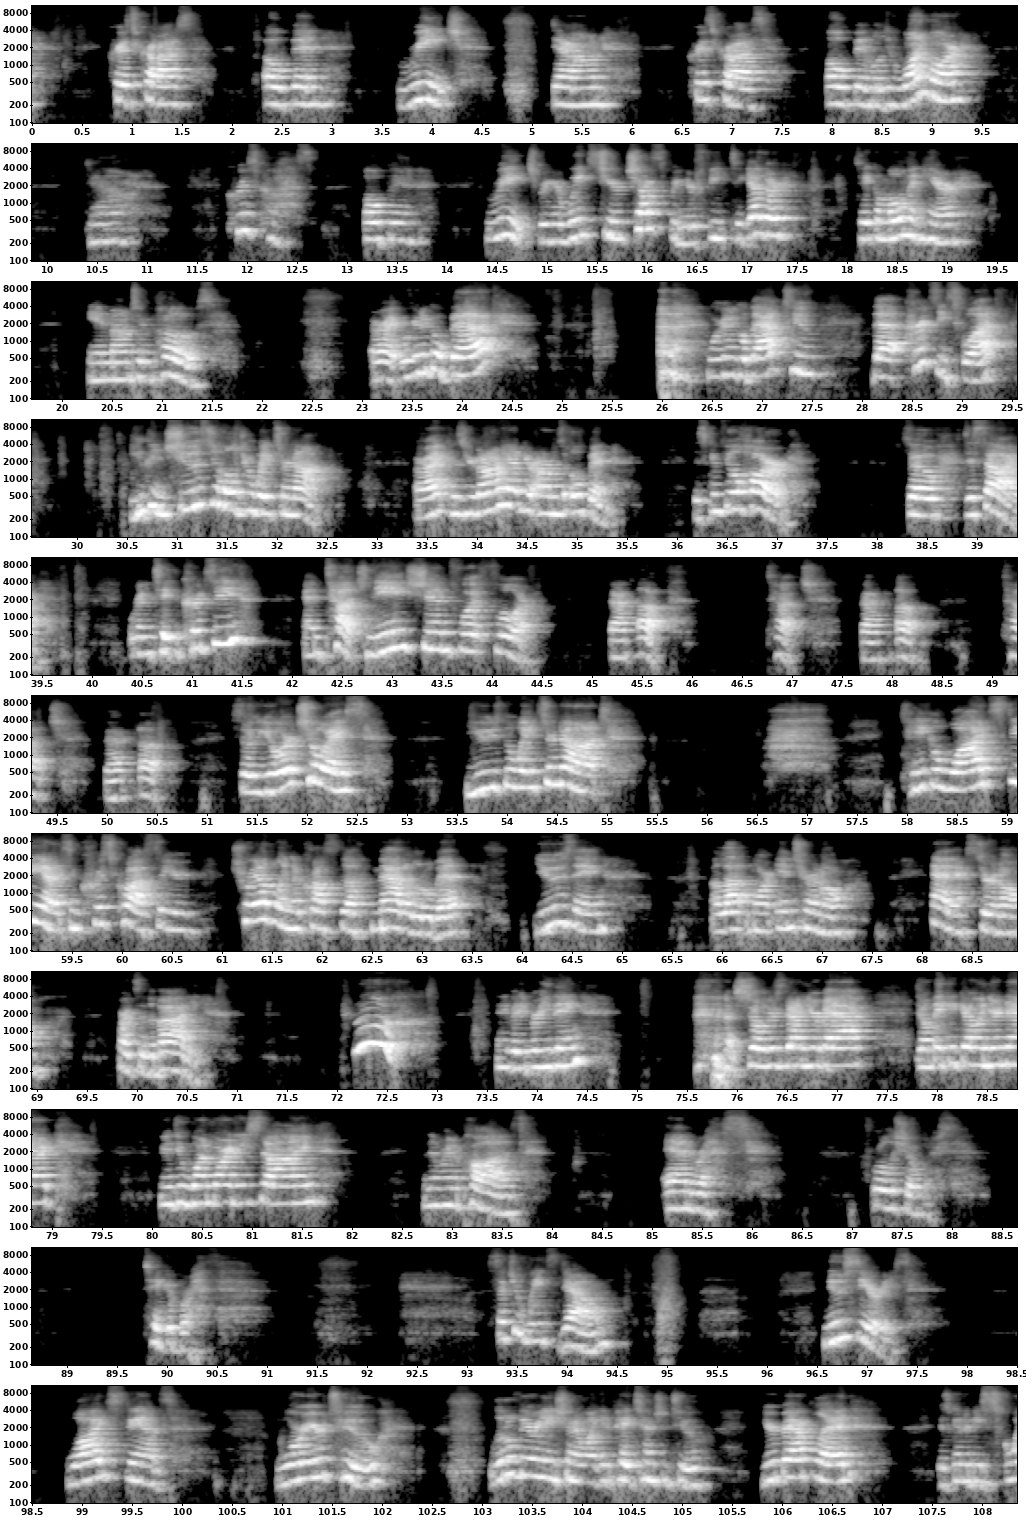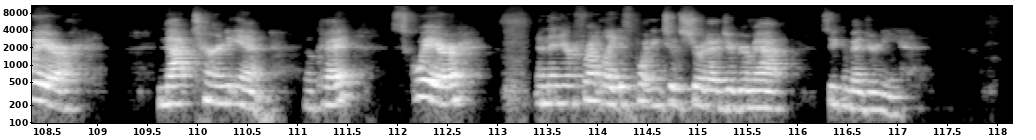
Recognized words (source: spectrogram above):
crisscross, open, reach, down, crisscross, open. We'll do one more. Down, crisscross, open, reach. Bring your weights to your chest, bring your feet together. Take a moment here in mountain pose. All right, we're gonna go back. we're gonna go back to that curtsy squat. You can choose to hold your weights or not. All right, because you're gonna have your arms open. This can feel hard. So decide. We're gonna take the curtsy and touch, knee, shin, foot, floor. Back up, touch, back up, touch, back up. So your choice, use the weights or not. Take a wide stance and crisscross so you're traveling across the mat a little bit using a lot more internal and external parts of the body. Woo! Anybody breathing? Shoulders down your back. Don't make it go in your neck. We're gonna do one more on each side. And then we're gonna pause and rest. Roll the shoulders. Take a breath. Set your weights down. New series. Wide stance, warrior two. Little variation I want you to pay attention to. Your back leg is gonna be square, not turned in, okay? Square, and then your front leg is pointing to the short edge of your mat so you can bend your knee.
